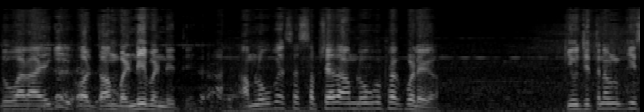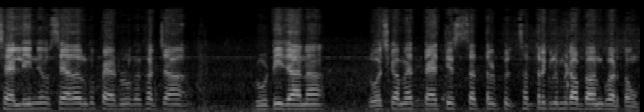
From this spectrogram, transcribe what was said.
दोबारा आएगी और दाम बढ़ने ही बढ़ने थे हम लोगों पे सर सबसे ज़्यादा हम लोगों पे फ़र्क पड़ेगा क्यों जितना उनकी सैलरी नहीं उससे ज़्यादा उनको पेट्रोल का खर्चा रोटी जाना रोज का मैं पैंतीस सत्तर सत्तर किलोमीटर अप डाउन करता हूँ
